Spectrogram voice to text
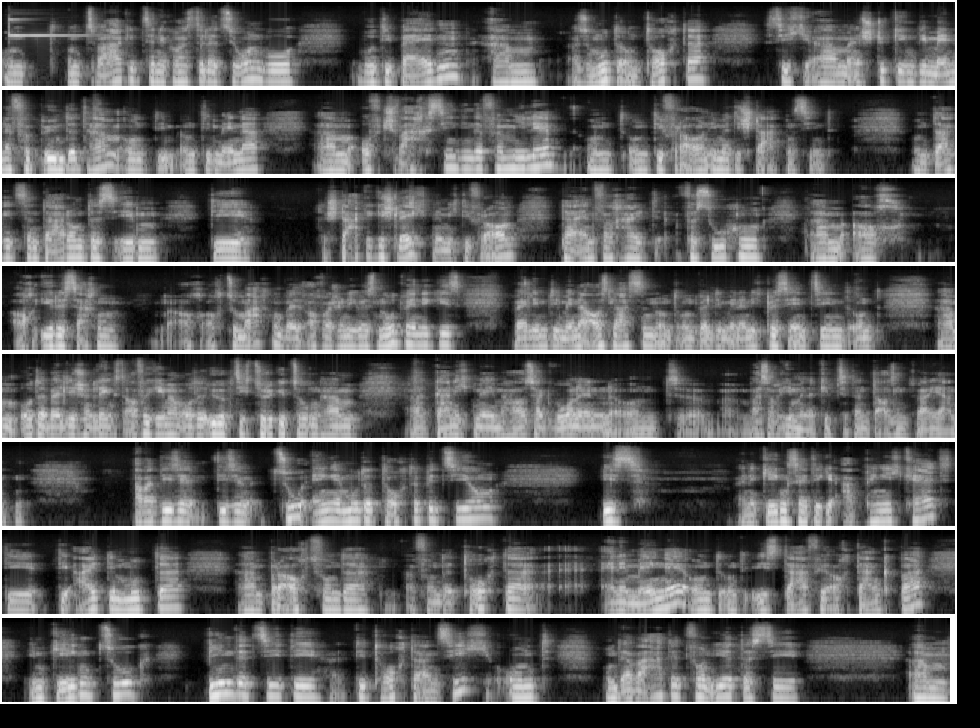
Und, und zwar gibt es eine Konstellation, wo, wo die beiden, ähm, also Mutter und Tochter, sich ähm, ein Stück gegen die Männer verbündet haben und die, und die Männer ähm, oft schwach sind in der Familie und, und die Frauen immer die Starken sind. Und da geht es dann darum, dass eben die das starke Geschlecht, nämlich die Frauen, da einfach halt versuchen, ähm, auch, auch ihre Sachen auch, auch zu machen, weil auch wahrscheinlich, weil es notwendig ist, weil eben die Männer auslassen und, und weil die Männer nicht präsent sind und ähm, oder weil die schon längst aufgegeben haben oder überhaupt sich zurückgezogen haben, äh, gar nicht mehr im Haushalt wohnen und äh, was auch immer. Da gibt's ja dann tausend Varianten. Aber diese, diese zu enge Mutter-Tochter-Beziehung ist eine gegenseitige Abhängigkeit. Die, die alte Mutter ähm, braucht von der, von der Tochter eine Menge und, und ist dafür auch dankbar. Im Gegenzug bindet sie die, die Tochter an sich und, und erwartet von ihr, dass sie ähm,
